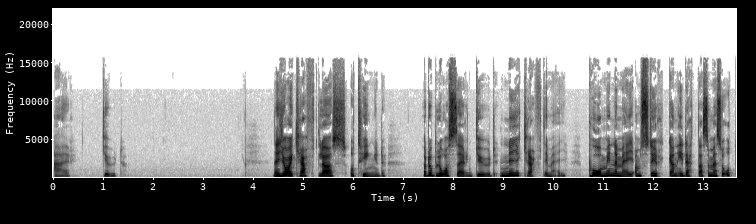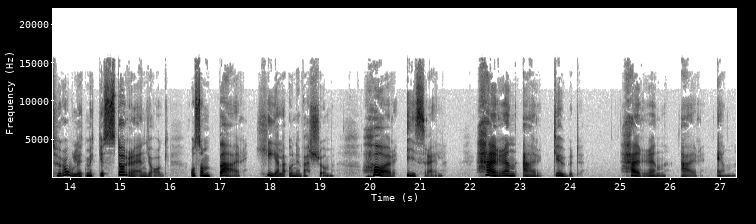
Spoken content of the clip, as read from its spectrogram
är Gud. När jag är kraftlös och tyngd, ja, då blåser Gud ny kraft i mig, påminner mig om styrkan i detta som är så otroligt mycket större än jag och som bär hela universum. Hör Israel, Herren är Gud. Herren är en.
